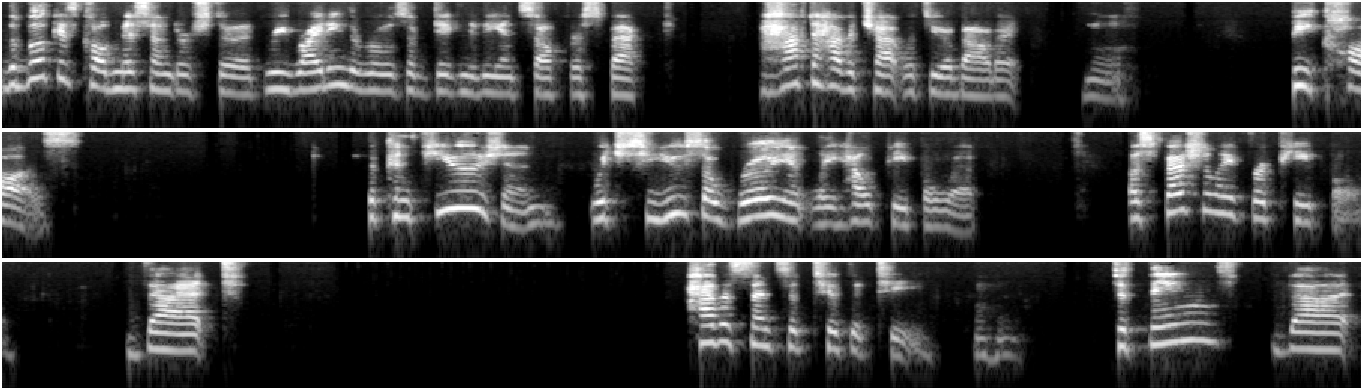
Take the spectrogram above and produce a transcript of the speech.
The book is called misunderstood rewriting the rules of dignity and self-respect. I have to have a chat with you about it. Mm. because the confusion which you so brilliantly help people with, especially for people that have a sensitivity mm-hmm. to things that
